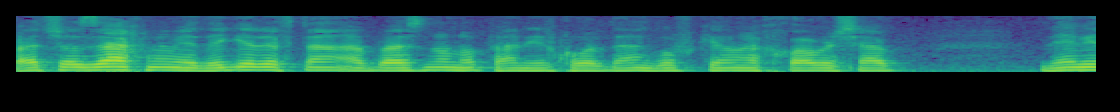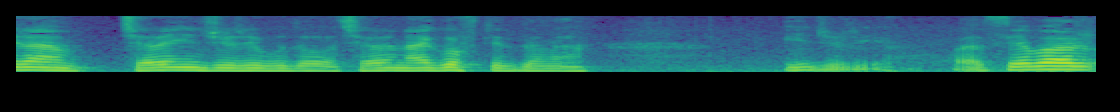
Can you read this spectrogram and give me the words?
بچه ها زخم مده گرفتن عباس نون و پنیر خوردن گفت که من خواب شب نمیرم. چرا اینجوری بود و چرا نگفتید به من؟ اینجوریه. پس یه بار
